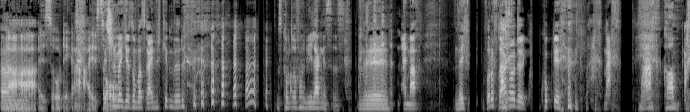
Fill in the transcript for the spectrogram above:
Ja, ähm, ist so, Digga, ist so. Ist schön, wenn ich jetzt noch was reinkippen würde. Es kommt drauf an, wie lang es ist. Nee. Nein, mach. Nee, ich wollte fragen, ach. Leute, guck dir. mach, mach. Mach, komm. Ach,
